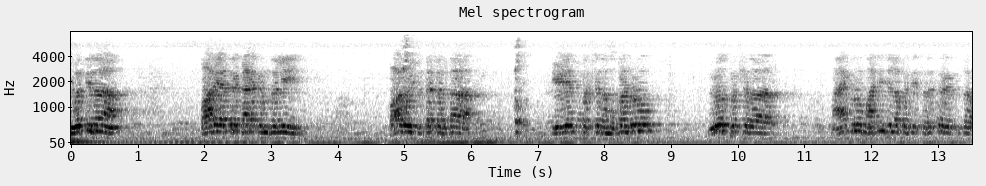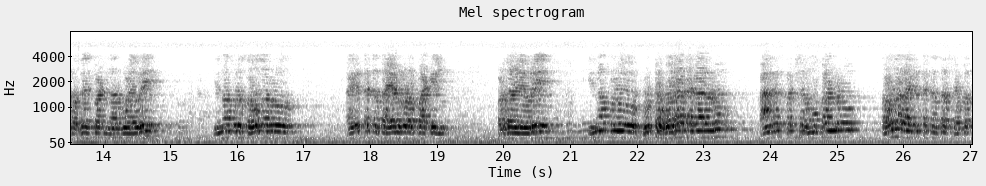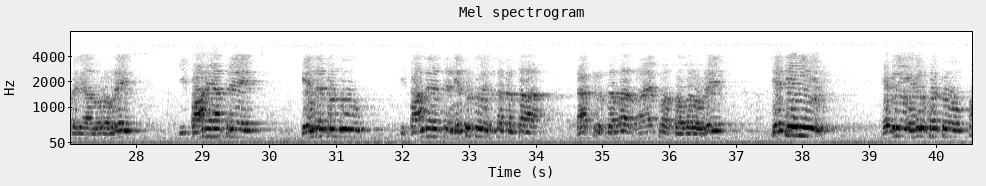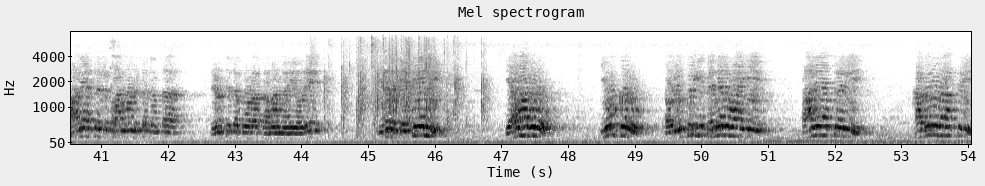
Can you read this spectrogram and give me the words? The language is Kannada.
ಇವತ್ತಿನ ಪಾದಯಾತ್ರೆ ಕಾರ್ಯಕ್ರಮದಲ್ಲಿ ಭಾಗವಹಿಸಿರ್ತಕ್ಕಂಥ ಜೆಡಿಎಸ್ ಪಕ್ಷದ ಮುಖಂಡರು, ವಿರೋಧ ಪಕ್ಷದ ನಾಯಕರು, ಮಾಜಿ ಜಿಲ್ಲಾ ಪಂಚಾಯತ್ ಸದಸ್ಯರಾಗಿರ್ತಕ್ಕಂಥ ಬಸವೇಶ್ ಪಾಟೀಲ್ ನರಗೋಳಿ ಅವರೇ, ಇನ್ನೊಬ್ಬರು ಸಹೋದರರು ಆಗಿರ್ತಕ್ಕಂಥ ಅಯ್ಯನಗೌಡ ಪಾಟೀಲ್ ಪಡದಳ್ಳಿಯವರೇ ಇನ್ನೊಬ್ಬರು ಪುಟ್ಟ ಹೋರಾಟಗಾರರು, ಕಾಂಗ್ರೆಸ್ ಪಕ್ಷದ ಮುಖಂಡರು ಸಹೋದರಾಗಿರ್ತಕ್ಕಂಥ ಶೌಕತ್ ಅಲಿ ಈ ಪಾದಯಾತ್ರೆ ಕೇಂದ್ರ ಬಿಂದು ಈ ಪಾದಯಾತ್ರೆ ನೇತೃತ್ವ ವಹಿಸತಕ್ಕಂಥ ಡಾಕ್ಟರ್ ಸರ್ದಾರ್ ರಾಯಪ್ಪ ಸಹೋದರ ಅವರೇ, ಜತೆಯಲ್ಲಿ ಹೆಗಲಿ ಹೆಗಲು ಕೊಟ್ಟು ಪಾದಯಾತ್ರೆಯಲ್ಲಿ ಪಾಲ್ಗೊಂಡಿರ್ತಕ್ಕಂಥ ರೇಣುಸಿದ್ದಗೌಡ ಕಮನ್ ಮನೆಯವರೇ ಇದರ ಜತೆಯಲ್ಲಿ ಯಾವಾಗಲೂ ಯುವಕರು ಅವರಿಬ್ಬರಿಗೆ ಬೆನ್ನೆಲುವಾಗಿ ಪಾದಯಾತ್ರೆಯಲ್ಲಿ ಹಗಲು ರಾತ್ರಿ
